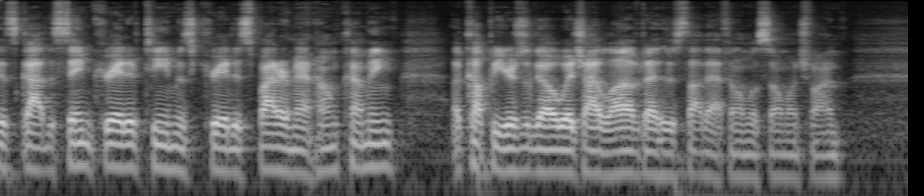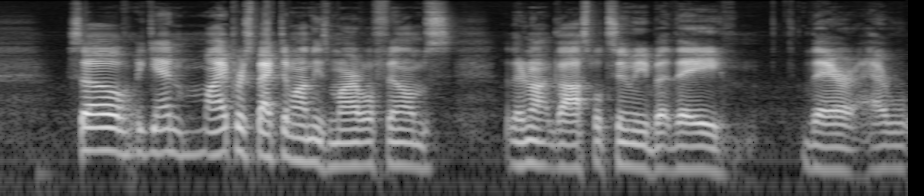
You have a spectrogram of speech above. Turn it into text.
It's got the same creative team as created Spider Man Homecoming a couple years ago, which I loved. I just thought that film was so much fun. So, again, my perspective on these Marvel films, they're not gospel to me, but they they're a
